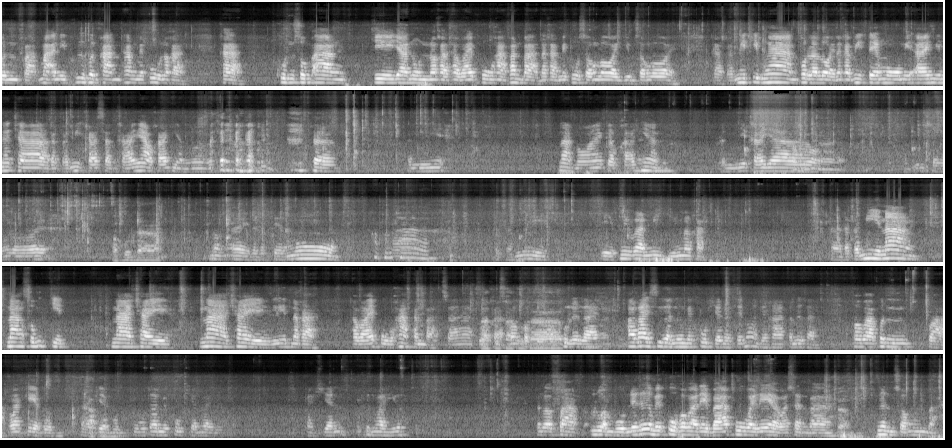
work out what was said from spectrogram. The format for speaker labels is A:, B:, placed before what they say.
A: พิ่นฝากมาอันนี้คือเพิ่นผ่านทางแม่ครู่เนาะค่ะ ค่ะ คุณสมอางเจยานนท์เนาะค่ะถวายปู5,000บาทนะคะแม่ครู่200ยืม200ค่ะก็มีทีมงานคนละร้อยนะคะ มีแตงโมมีไอซ์มีนัชชาแล้วก็มีขาสันขายาวขาเหี่ยมเนาะค่ะอันนี้นาคน้อยกับขาเหี่ยนอันนี้ขายาวอันนี้สองร้อย
B: ขอบคุณครับ
A: น้องไอ้แล้วก็แตงโม
C: ขอบคุณค่ะ
A: แล้วก็มีเอกมีวันมีหญิงเนาะค่ะค่ะแล้วก็มีนางนางสมจิต นาชัยนาชัยฤทธิ์นะคะถวายปู่ห้าพันบาทสาธุค่ะขอขอบคุณขอบคุณหลายๆเอาไล่เสื้อหนึงไปครู่เขียนไว้แต่นอนเดี๋ยวหากันเด้อค่ะเพราะว่าเพิ่นฝากว่าแก้บนค่ะแก้บนปู่ถ้าไม่ครู่เขียนไว้เลย ก็เขียนขึ้นไว้อยู่เพิ่นว่าฝากรวมบุญได้เด้อแม่ครู่เพราะว่าได้บาปู่ไว้แล้วว่าซั่นว่า
B: ครับ
A: เงิน20,000บาท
